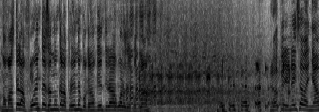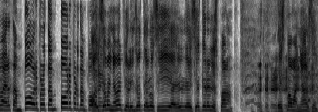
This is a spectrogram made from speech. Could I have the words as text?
nomás que la fuente esa nunca la prenden porque no quieren tirar agua a los de Ocotlán. Luego Piolín ahí se bañaba, era tan pobre, pero tan pobre, pero tan pobre. Ahí se bañaba el Piolín Sotelo, sí, él decía que era el spa. Es para bañarse.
